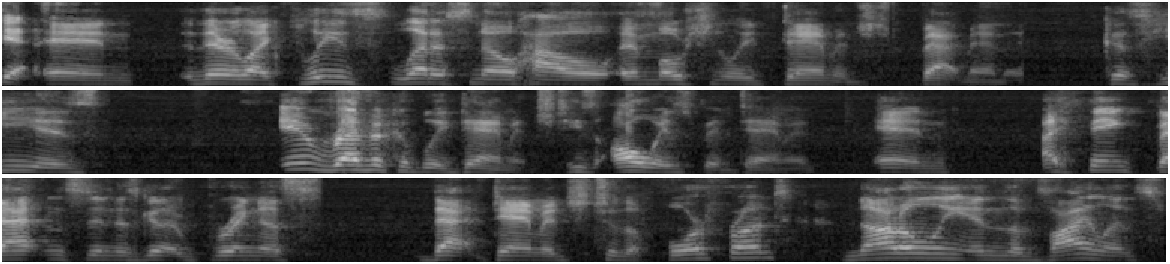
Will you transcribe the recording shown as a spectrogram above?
Yes. And they're like, please let us know how emotionally damaged Batman is. Because he is irrevocably damaged. He's always been damaged. And I think Battinson is going to bring us that damage to the forefront, not only in the violence,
